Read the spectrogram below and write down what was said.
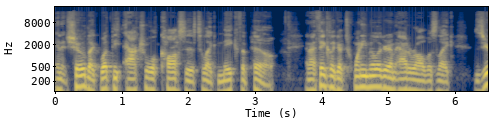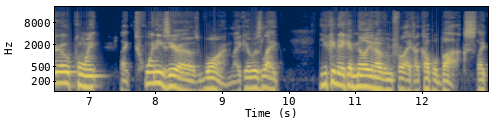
and it showed like what the actual cost is to like make the pill. And I think like a 20 milligram Adderall was like zero point like 20 zeros one. Like it was like you could make a million of them for like a couple bucks, like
